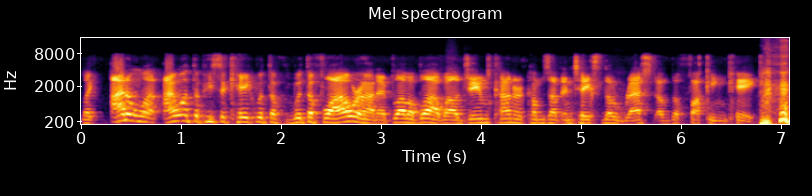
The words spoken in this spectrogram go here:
Like I don't want I want the piece of cake with the with the flour on it, blah blah blah, while James Conner comes up and takes the rest of the fucking cake.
